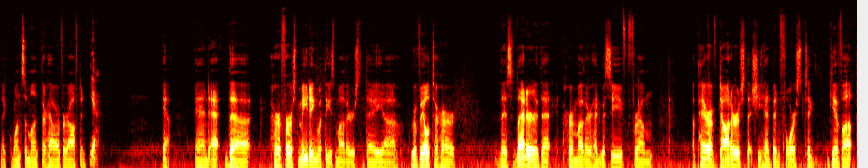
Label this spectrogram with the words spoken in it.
like once a month or however often. Yeah. Yeah, and at the her first meeting with these mothers, they uh, revealed to her this letter that her mother had received from a pair of daughters that she had been forced to give up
